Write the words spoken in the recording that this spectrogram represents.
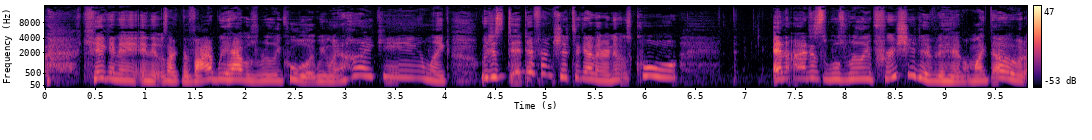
kicking it and it was like the vibe we had was really cool. Like we went hiking, like we just did different shit together and it was cool. And I just was really appreciative to him. I'm like, dude.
